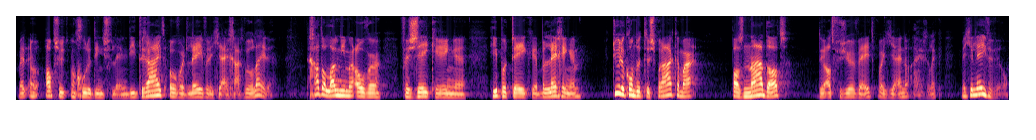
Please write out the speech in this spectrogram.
met een absoluut een goede dienstverlening. Die draait over het leven dat jij graag wil leiden. Het gaat al lang niet meer over verzekeringen, hypotheken, beleggingen. Tuurlijk komt het te sprake, maar pas nadat de adviseur weet wat jij nou eigenlijk met je leven wil.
